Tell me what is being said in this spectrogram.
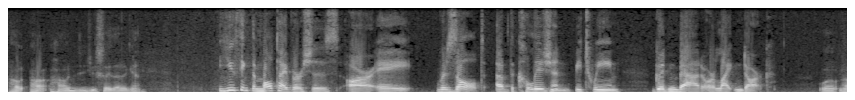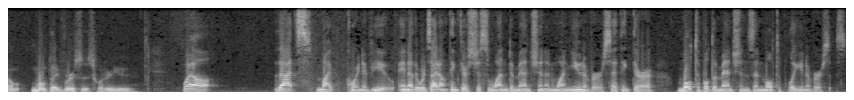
how, how, how did you say that again? You think the multiverses are a result of the collision between good and bad or light and dark? Well, now multiverses. What are you? Well, that's my point of view. In other words, I don't think there's just one dimension and one universe. I think there are multiple dimensions and multiple universes.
